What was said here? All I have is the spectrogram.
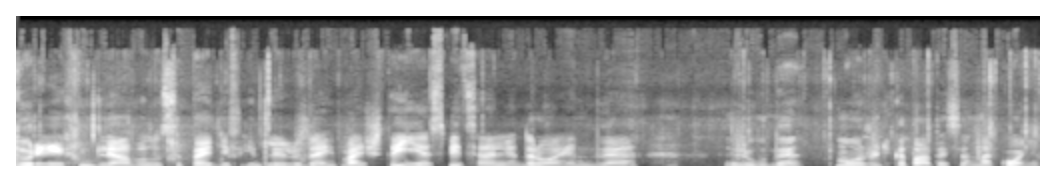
доріг для велосипедів і для людей, бачите, є спеціальні дороги, де люди можуть кататися на конях.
